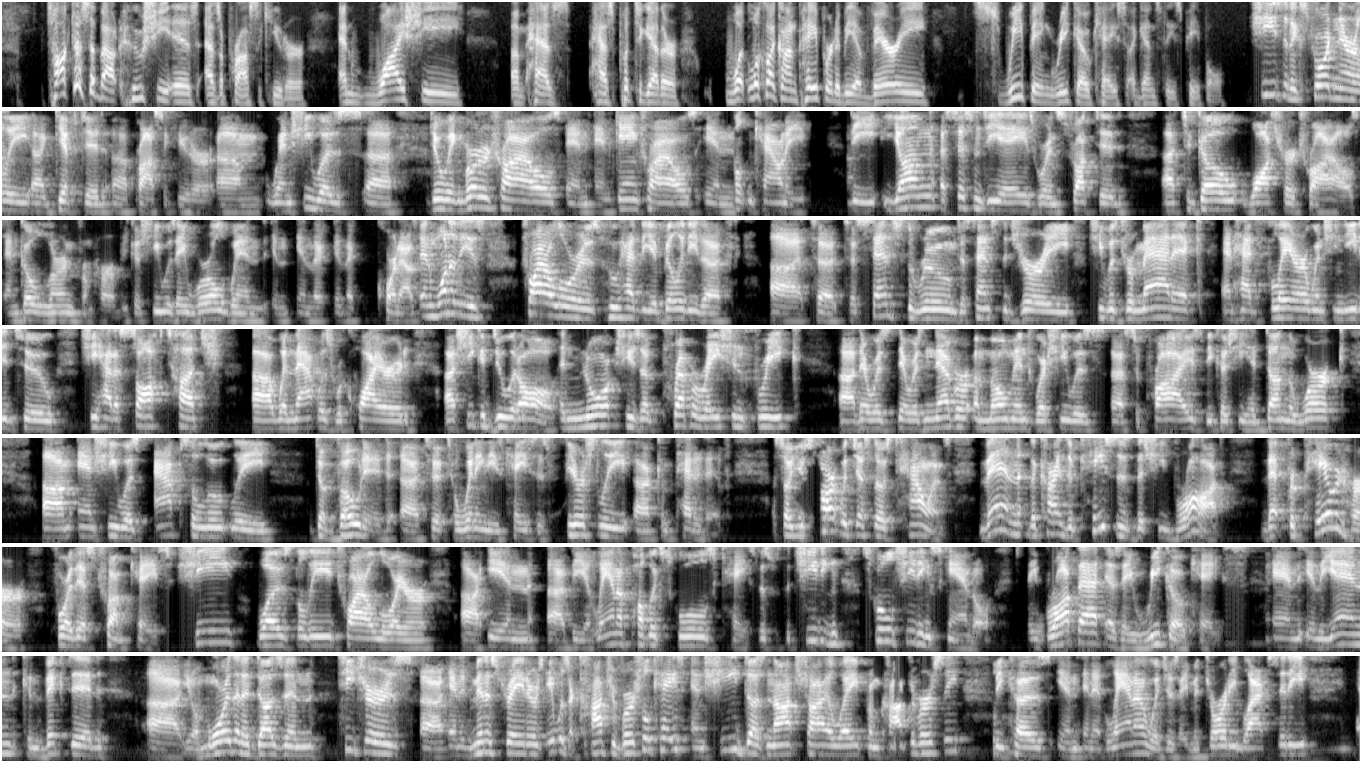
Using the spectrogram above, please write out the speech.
Talk to us about who she is as a prosecutor and why she um, has has put together what looked like on paper to be a very sweeping RICO case against these people. She's an extraordinarily uh, gifted uh, prosecutor. Um, when she was uh, doing murder trials and, and gang trials in Fulton County, the young assistant DAs were instructed uh, to go watch her trials and go learn from her because she was a whirlwind in, in the in the courthouse. And one of these trial lawyers who had the ability to uh, to to sense the room, to sense the jury. She was dramatic and had flair when she needed to. She had a soft touch uh, when that was required. Uh, she could do it all, and nor she's a preparation freak. Uh, there was there was never a moment where she was uh, surprised because she had done the work, um, and she was absolutely devoted uh, to, to winning these cases, fiercely competitive. So you start with just those talents. Then the kinds of cases that she brought that prepared her for this Trump case. She was the lead trial lawyer uh, in uh, the Atlanta public schools case. This was the cheating school cheating scandal. They brought that as a RICO case, and in the end, convicted uh, you know, more than a dozen teachers uh, and administrators. It was a controversial case, and she does not shy away from controversy because in, in Atlanta, which is a majority black city,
